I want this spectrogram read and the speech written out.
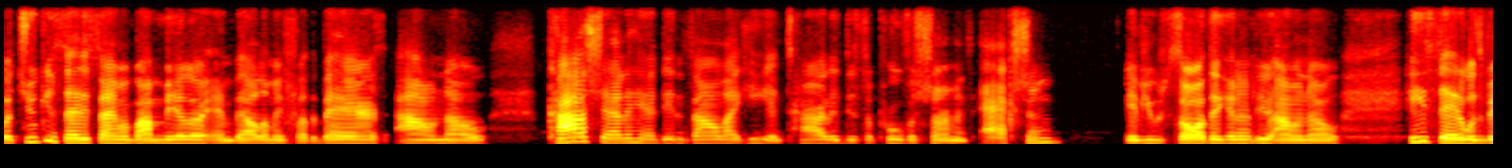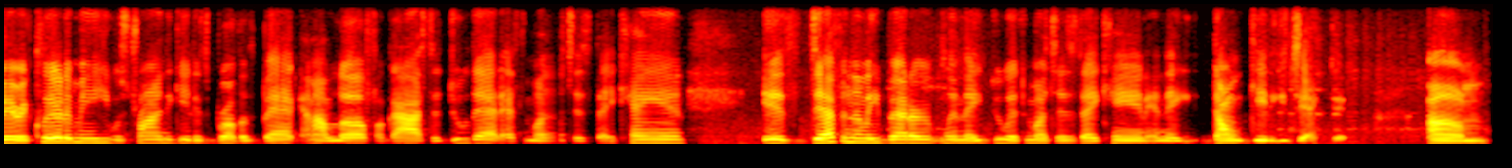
But you can say the same about Miller and Bellamy for the Bears. I don't know. Kyle Shanahan didn't sound like he entirely disapproved of Sherman's action. If you saw the interview, I don't know. He said it was very clear to me he was trying to get his brothers back, and I love for guys to do that as much as they can. It's definitely better when they do as much as they can and they don't get ejected. Um,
